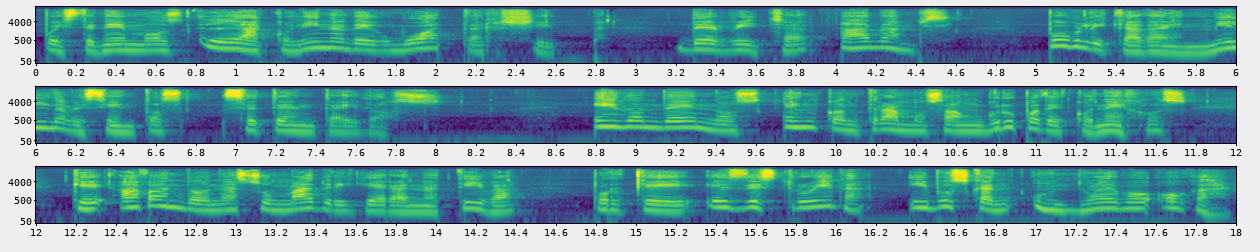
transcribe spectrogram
pues tenemos La colina de Watership de Richard Adams, publicada en 1972, y donde nos encontramos a un grupo de conejos que abandona su madriguera nativa porque es destruida y buscan un nuevo hogar.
